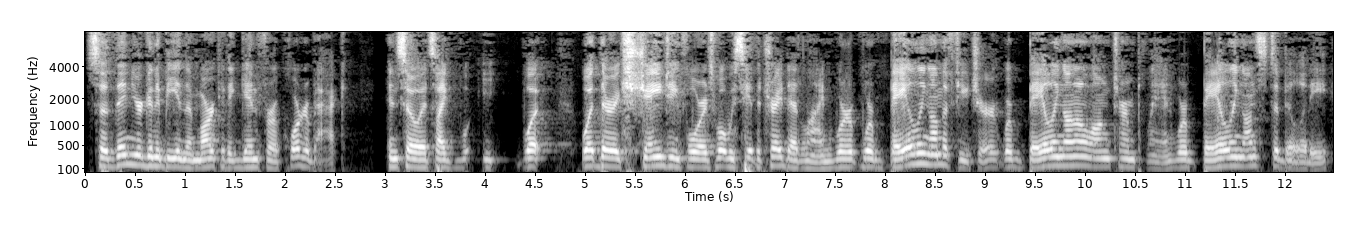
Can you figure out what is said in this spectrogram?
so then you're going to be in the market again for a quarterback and so it's like what what they're exchanging for is what we see at the trade deadline. We're we're bailing on the future. We're bailing on a long term plan. We're bailing on stability,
